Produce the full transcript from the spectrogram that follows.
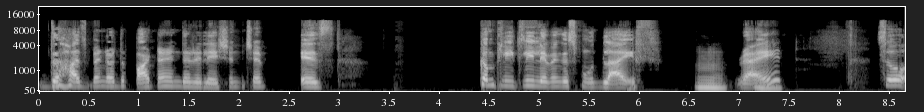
the husband or the partner in the relationship is completely living a smooth life mm. right mm. so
